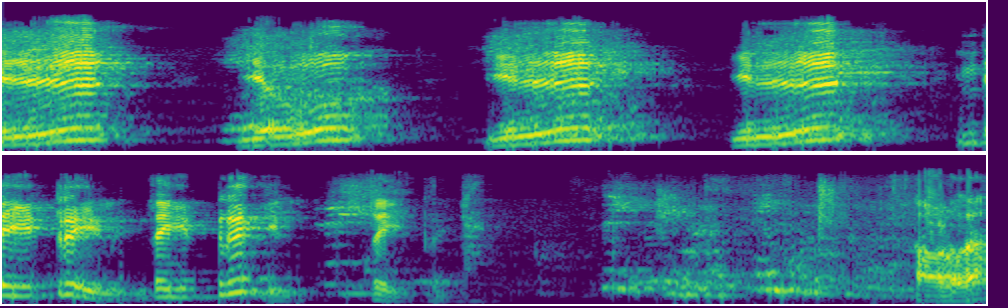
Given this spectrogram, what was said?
இல் எவ் இல் இல் இந்த இற்று இந்த இற்று இந்த இற்று அவ்வளவுதான்.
